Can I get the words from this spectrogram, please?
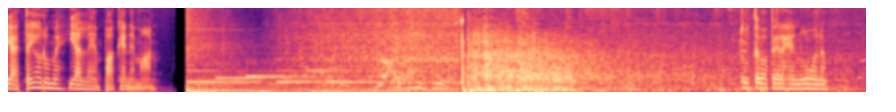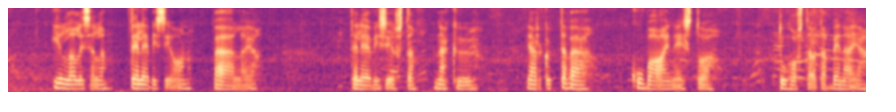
ja että joudumme jälleen pakenemaan. Tuttava perheen luona illallisella televisio on päällä ja televisiosta näkyy järkyttävää kuva-aineistoa tuhosta, jota Venäjä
